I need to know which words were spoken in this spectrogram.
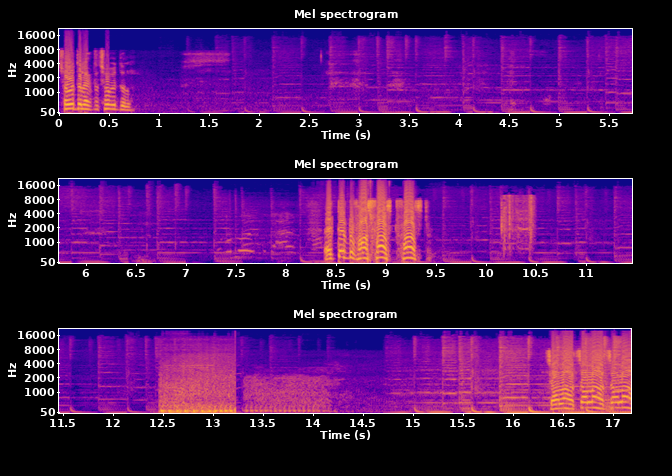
ছবি তুল, একটা ছবি তুল। একটা একটু ফাস্ট ফাস্ট ফাস্ট চালা চালা চালা।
